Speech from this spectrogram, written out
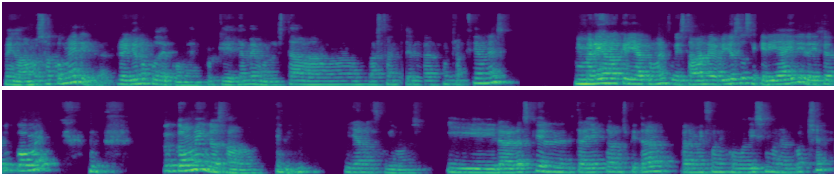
Venga, vamos a comer y tal. Pero yo no pude comer porque ya me molestaban bastante las contracciones. Mi marido no quería comer porque estaba nervioso, se quería ir y le dije, tú come, tú come y nos vamos. Y ya nos fuimos. Y la verdad es que el trayecto al hospital para mí fue incomodísimo en el coche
